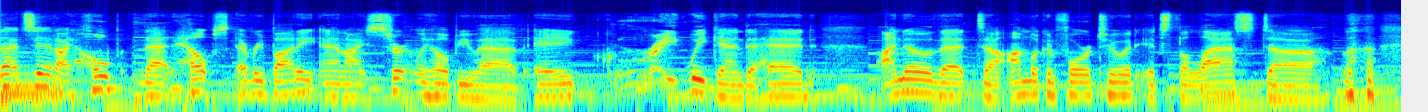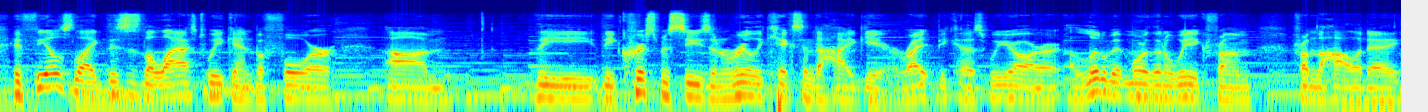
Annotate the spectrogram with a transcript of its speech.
That's it. I hope that helps everybody, and I certainly hope you have a great weekend ahead. I know that uh, I'm looking forward to it. It's the last. Uh, it feels like this is the last weekend before um, the the Christmas season really kicks into high gear, right? Because we are a little bit more than a week from from the holiday,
